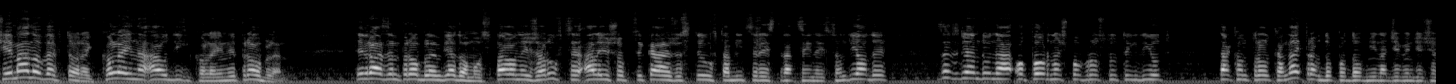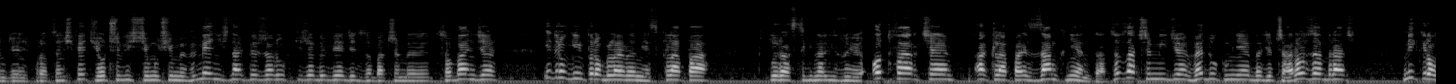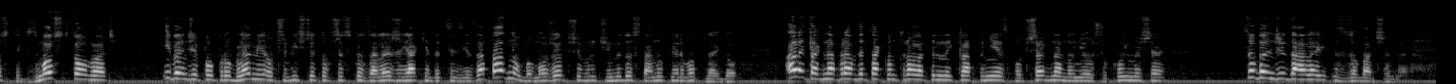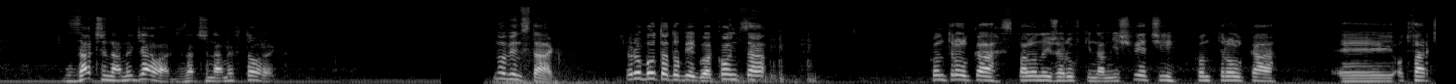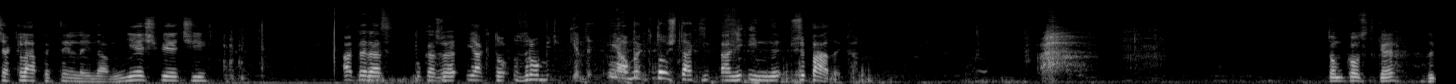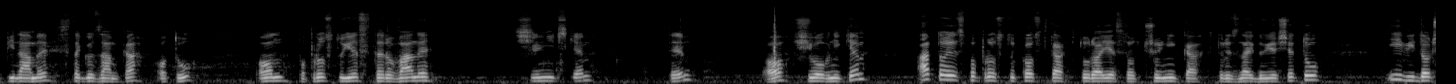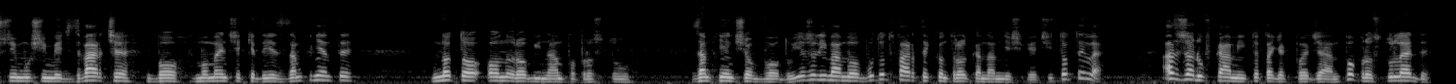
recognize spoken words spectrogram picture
Siemano we wtorek, kolejna Audi i kolejny problem. Tym razem problem, wiadomo, w spalonej żarówce, ale już obcykałem, że z tyłu w tablicy rejestracyjnej są diody. Ze względu na oporność po prostu tych diod, ta kontrolka najprawdopodobniej na 99% świeci. Oczywiście musimy wymienić najpierw żarówki, żeby wiedzieć, zobaczymy co będzie. I drugim problemem jest klapa, która sygnalizuje otwarcie, a klapa jest zamknięta. Co za czym idzie? Według mnie będzie trzeba rozebrać, mikrostyk zmostkować i będzie po problemie. Oczywiście to wszystko zależy, jakie decyzje zapadną, bo może przywrócimy do stanu pierwotnego. Ale tak naprawdę ta kontrola tylnej klapy nie jest potrzebna, no nie oszukujmy się. Co będzie dalej? Zobaczymy. Zaczynamy działać, zaczynamy wtorek. No więc tak, robota dobiegła końca. Kontrolka spalonej żarówki nam nie świeci. Kontrolka otwarcia klapy tylnej nam nie świeci. A teraz pokażę, jak to zrobić, kiedy miałby ktoś taki, a nie inny przypadek. Tą kostkę wypinamy z tego zamka, o tu. On po prostu jest sterowany silniczkiem tym, o, siłownikiem, a to jest po prostu kostka, która jest od czujnika, który znajduje się tu i widocznie musi mieć zwarcie, bo w momencie, kiedy jest zamknięty, no to on robi nam po prostu zamknięcie obwodu. Jeżeli mamy obwód otwarty, kontrolka nam nie świeci, to tyle. A z żarówkami to tak jak powiedziałem, po prostu LEDy.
